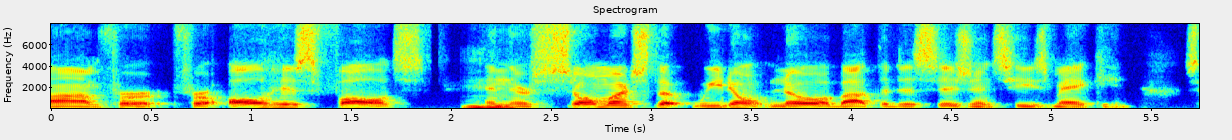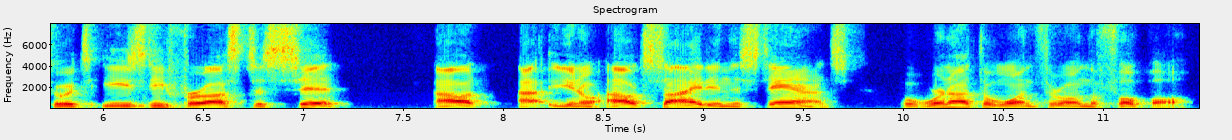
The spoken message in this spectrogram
um, for for all his faults, mm-hmm. and there's so much that we don't know about the decisions he's making. So it's easy for us to sit out, uh, you know, outside in the stands, but we're not the one throwing the football.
